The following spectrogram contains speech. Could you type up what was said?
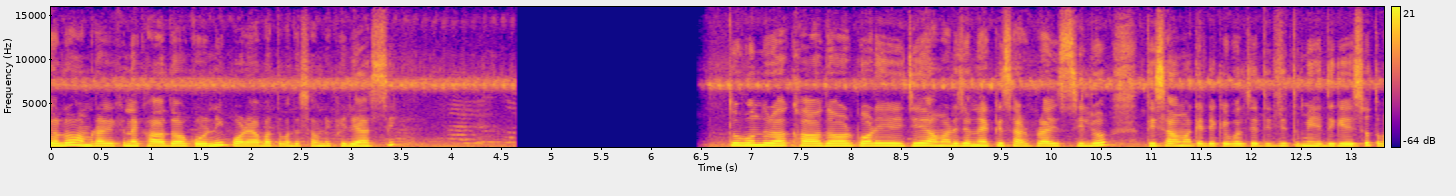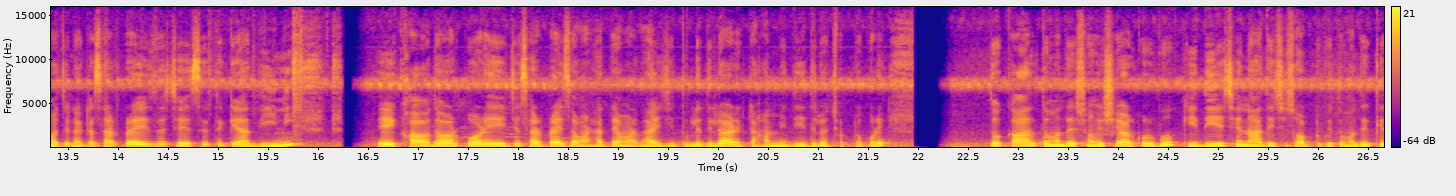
চলো আমরা এখানে খাওয়া দাওয়া করে নিই, পরে আবার তোমাদের সামনে ফিরে আসছি। তো বন্ধুরা, খাওয়া দাওয়ার পরে এই যে আমার জন্য একটি সারপ্রাইজ ছিল। দিশা আমাকে ডেকে বলছে, দিদি, তুমি এদিকে এসো, তোমার জন্য একটা সারপ্রাইজ আছে, এসে থেকে আর দিইনি। তো এই খাওয়া দাওয়ার পরে এই যে সারপ্রাইজ আমার হাতে আমার ভাইজি তুলে দিল আর একটা হামি দিয়ে দিল ছোট্ট করে। তো কাল তোমাদের সঙ্গে শেয়ার করব, কি দিয়েছে, না দিয়েছে, সবটুকুই তোমাদেরকে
